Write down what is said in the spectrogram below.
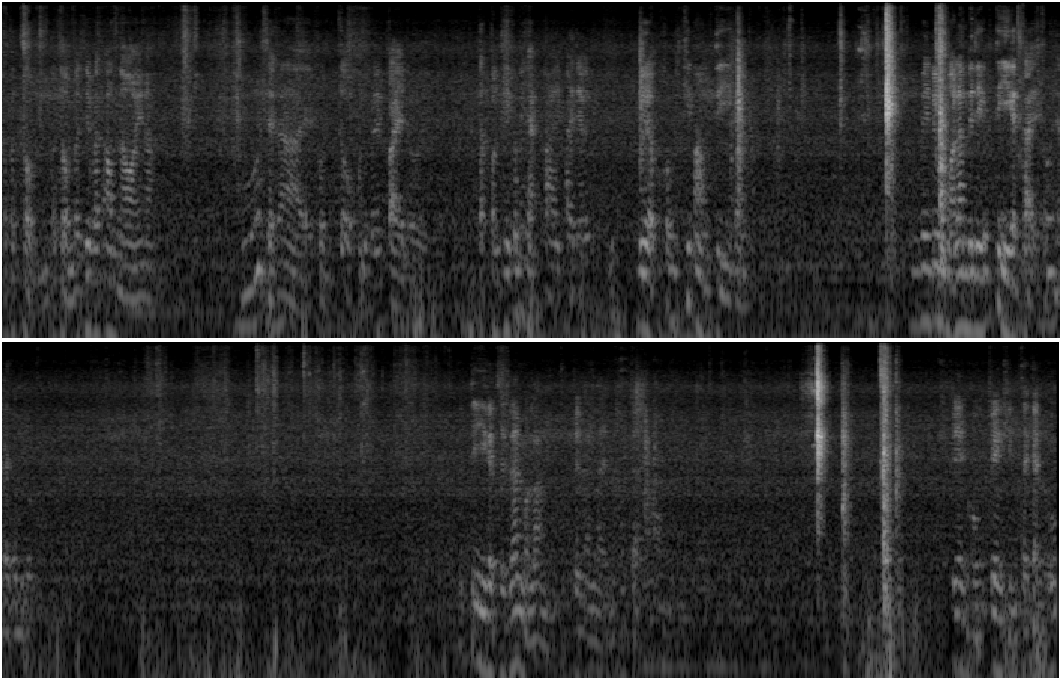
เขาผสมผสมไปที่วัดอ้อมน้อยเนาะโอ้ยเสียดายฝนตกไม่ได้ไปเลย แต่บางทีก็ไม่อยากไปไปเดี๋ยวเบื่อเพราะคนที่เมาตีกัน ไปดูหมอลำดีๆก็ตีกันใส่โอ้ยอะไรก็ไม่รู้ตีกันจะได้หมอลำเป็นอะไรไม่เข้าใจ เปี้ยงของเปี้ยงหินใส่กันโอ้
